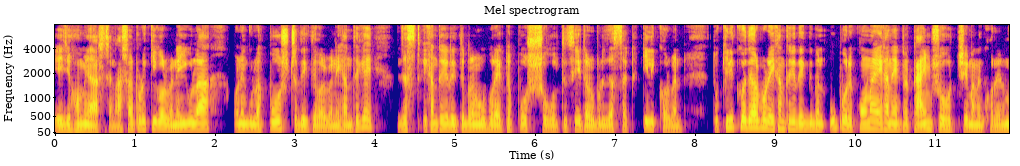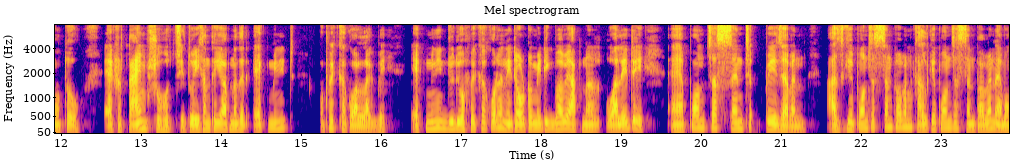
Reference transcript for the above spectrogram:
এই যে হোমে আসছেন, আসার পরে কি করবেন? এইগুলা অনেকগুলা পোস্ট দেখতে পারবেন এখান থেকে। জাস্ট এখান থেকে দেখতে পারবেন উপরে একটা পোস্ট শো করতেছি, এটার উপরে জাস্ট একটা ক্লিক করবেন। তো ক্লিক করে দেওয়ার পর এখান থেকে দেখবেন উপরে কোনায় এখানে একটা টাইম শো হচ্ছে মানে ঘরের মতো একটা টাইম শো হচ্ছে। তো এখান থেকে আপনাদের এক মিনিট অপেক্ষা করা লাগবে। এক মিনিট যদি অপেক্ষা করেন এটা অটোমেটিকভাবে আপনার ওয়ালেটে পঞ্চাশ সেন্ট পেয়ে যাবেন। আজকে পঞ্চাশ সেন্ট পাবেন, কালকে পঞ্চাশ সেন্ট পাবেন এবং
